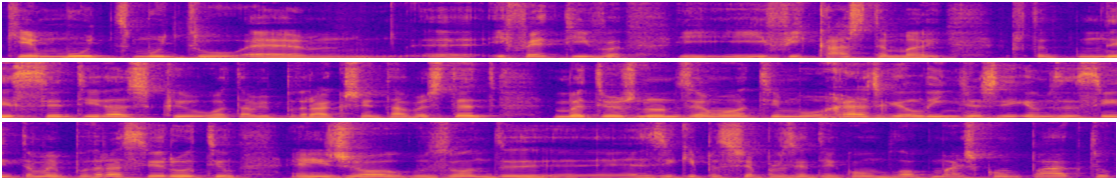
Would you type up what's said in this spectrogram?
que é muito, muito efetiva e, e eficaz também. Portanto, nesse sentido, acho que o Otávio poderá acrescentar bastante. Mateus Nunes é um ótimo rasga-linhas, digamos assim, também poderá ser útil em jogos onde uh, as equipas se apresentem com um bloco mais compacto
